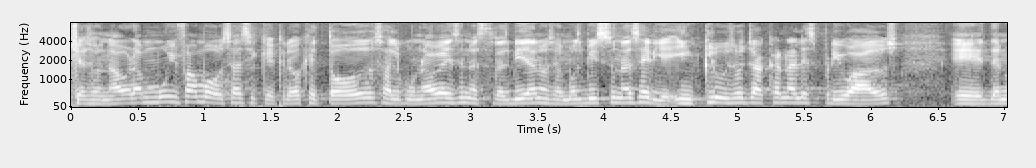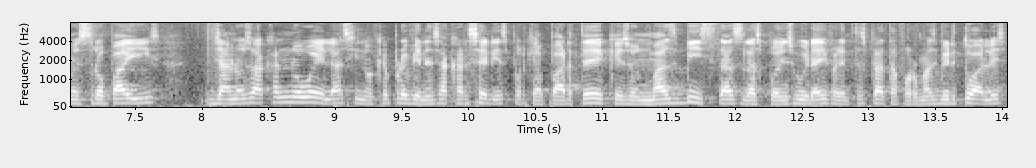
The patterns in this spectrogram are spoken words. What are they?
que son ahora muy famosas y que creo que todos alguna vez en nuestras vidas nos hemos visto una serie, incluso ya canales privados eh, de nuestro país ya no sacan novelas, sino que prefieren sacar series porque aparte de que son más vistas, las pueden subir a diferentes plataformas virtuales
